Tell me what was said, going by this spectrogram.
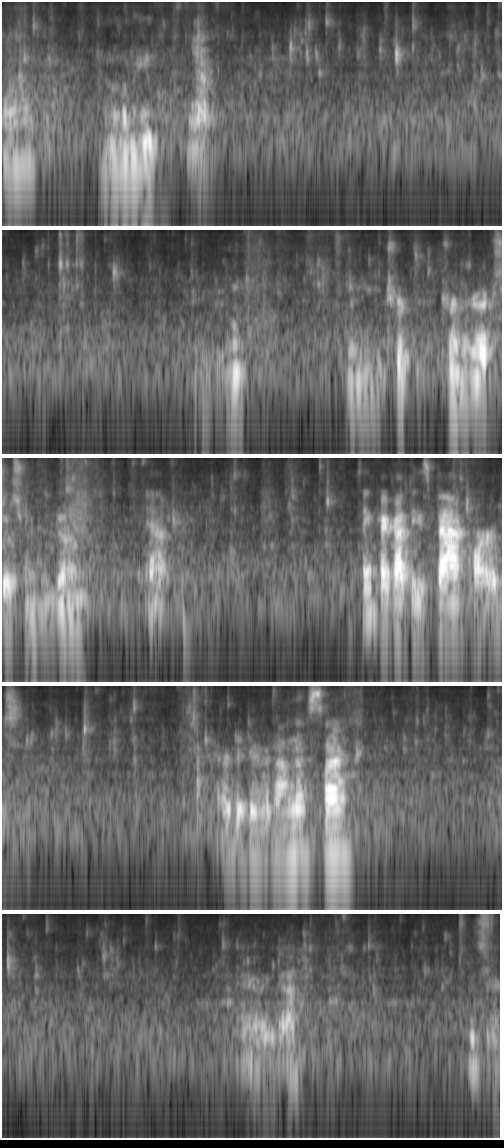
Uh-huh. you know what I mean? Yeah. There you go. Then you can trick, trim your excess when you're done. Yeah. I think I got these backwards. Hard to do it on this side. There we go. These are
